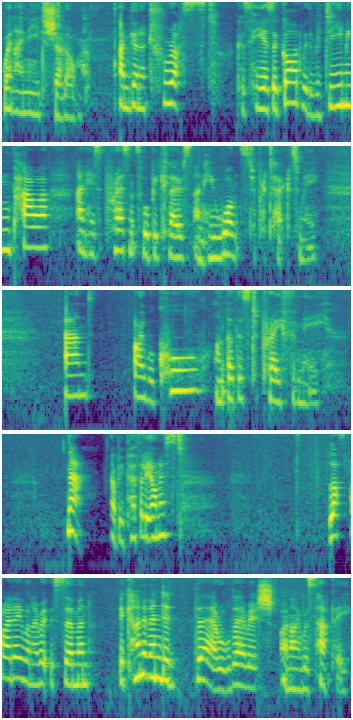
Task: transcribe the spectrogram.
when I need shalom. I'm going to trust because He is a God with redeeming power and His presence will be close and He wants to protect me. And I will call on others to pray for me. Now, I'll be perfectly honest. Last Friday, when I wrote this sermon, it kind of ended there or there-ish, and I was happy.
